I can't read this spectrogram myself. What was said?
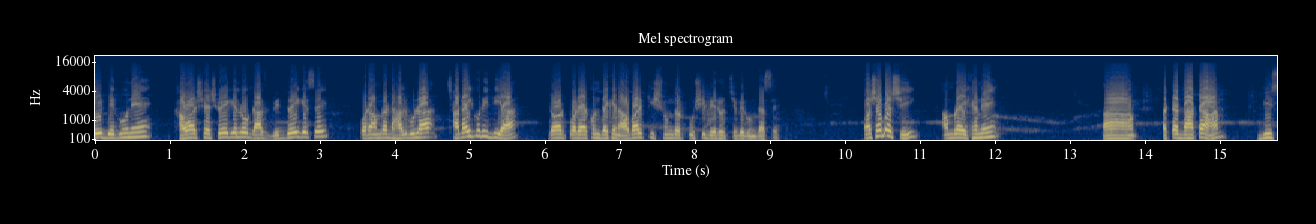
এই বেগুনে খাওয়া শেষ হয়ে গেল, গাছ বৃদ্ধ হয়ে গেছে, পরে আমরা ঢালগুলা ছাটাই করে দিয়া দেওয়ার পরে এখন দেখেন আবার কি সুন্দর কুশি বের হচ্ছে বেগুন গাছে। পাশাপাশি আমরা এখানে একটা ডাটা বীজ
